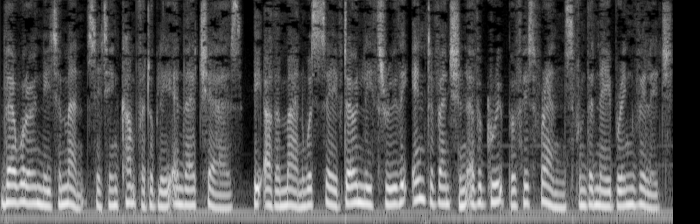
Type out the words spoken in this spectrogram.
there were only two men sitting comfortably in their chairs. The other man was saved only through the intervention of a group of his friends from the neighboring village.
